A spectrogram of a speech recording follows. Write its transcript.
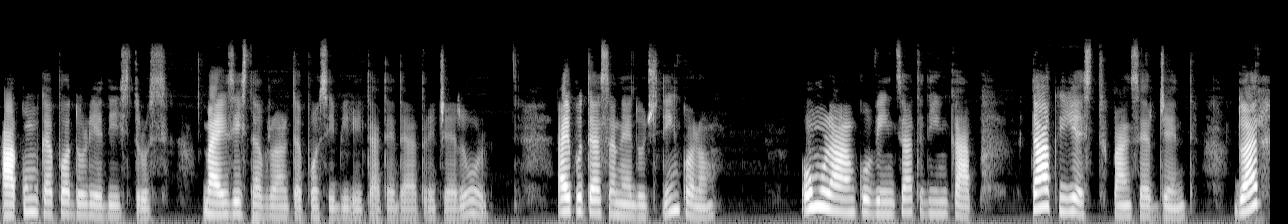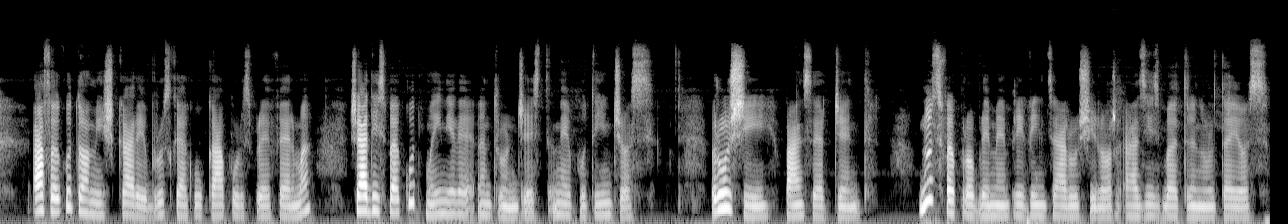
acum că podul e distrus, mai există vreo altă posibilitate de a trece râul? Ai putea să ne duci dincolo?" Omul a încuvințat din cap. Tac est, pan sergent. Doar a făcut o mișcare bruscă cu capul spre fermă și a dispăcut mâinile într-un gest neputincios. Rușii, pan sergent. Nu-ți fă probleme în privința rușilor, a zis bătrânul tăios.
